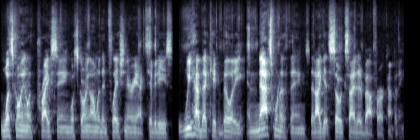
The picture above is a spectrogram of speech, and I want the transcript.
what's going on with pricing, what's going on with inflationary activities. We have that capability. And that's one of the things that I get so excited about for our company.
